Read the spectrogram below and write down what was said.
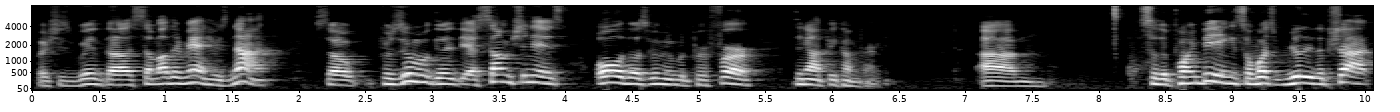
but she's with uh, some other man who's not. So presumably the, the assumption is all those women would prefer to not become pregnant. Um, so the point being, so what's really the pshat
